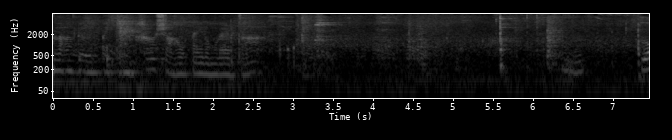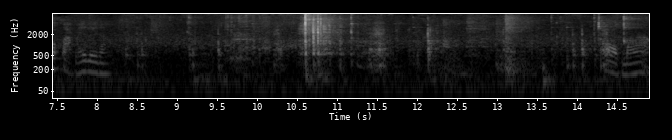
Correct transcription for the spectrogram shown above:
ำลังเดินไปกินข้าวเช้าในโรงแรมจ้าลวกปากได้เลยนะ ออกมาก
